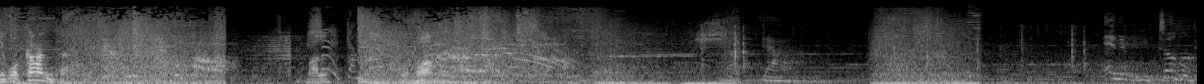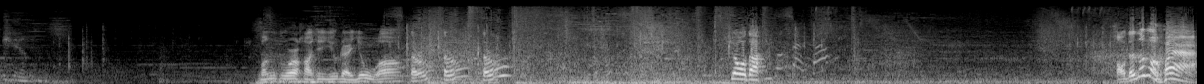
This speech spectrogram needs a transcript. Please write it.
你给我干他！完了，我慌了。蒙多好像有点肉啊，兜兜兜，叫他，跑的那么快，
